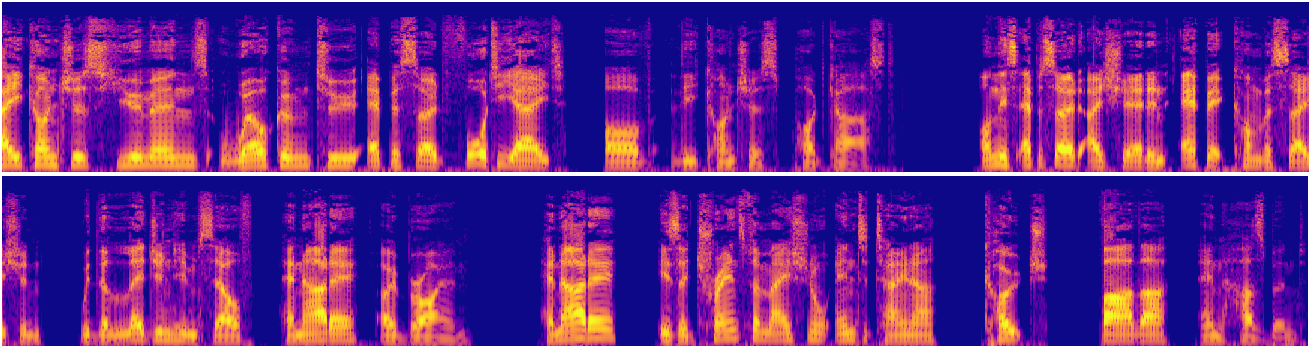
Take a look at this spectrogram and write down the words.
Hey, conscious humans, welcome to episode 48 of the Conscious Podcast. On this episode, I shared an epic conversation with the legend himself, Henare O'Brien. Henare is a transformational entertainer, coach, father, and husband.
